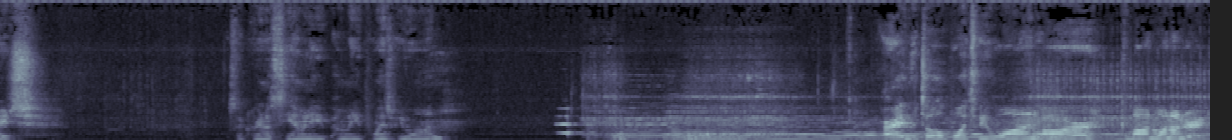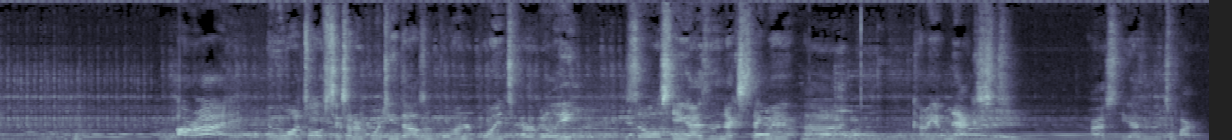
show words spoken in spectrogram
Right. Looks like we're gonna see how many how many points we won. All right, and the total points we won are come on 100. All right, and we won a total of 614,400 points for Billy. So I'll see you guys in the next segment. Uh, coming up next. All right, I'll see you guys in the next part.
